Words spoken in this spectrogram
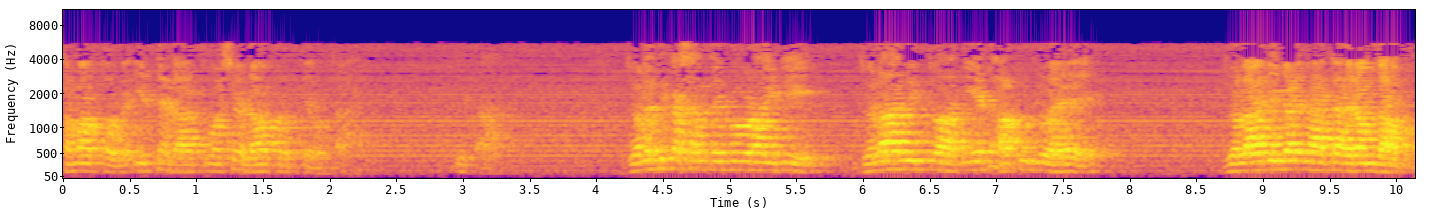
समाप्त होगा। इतने धातुओं से ऋण प्रत्यय होता है ज्वलती कसंते इति ज्वलादित्व ये धातु जो है ज्वलादिगढ़ में आता है? रम धातु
